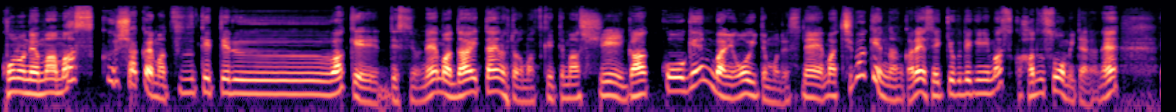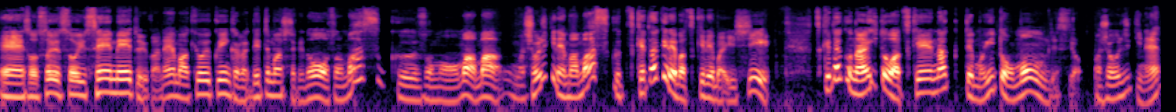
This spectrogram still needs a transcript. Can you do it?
このね、まあ、マスク社会、まあ、続けてるわけですよね。まあ、大体の人がまつけてますし、学校現場においてもですね、まあ、千葉県なんかで、積極的にマスク外そうみたいなね、えー、そうそういう、そういう声明というかね、まあ、教育委員会が出てましたけど、そのマスク、その、まあまあ、まあ、正直ね、まあ、マスクつけたければつければいいし、つけたくない人はつけなくてもいいと思うんですよ。まあ、正直ね、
